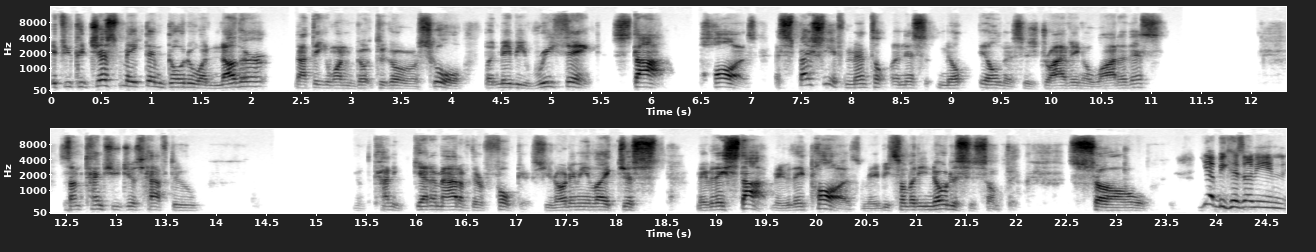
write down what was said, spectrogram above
if you could just make them go to another, not that you want to go to go to a school, but maybe rethink, stop, pause, especially if mental illness is driving a lot of this. Sometimes you just have to you know, kind of get them out of their focus. You know what I mean? Like just Maybe they stop. Maybe they pause. Maybe somebody notices something. So, yeah, because I mean,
